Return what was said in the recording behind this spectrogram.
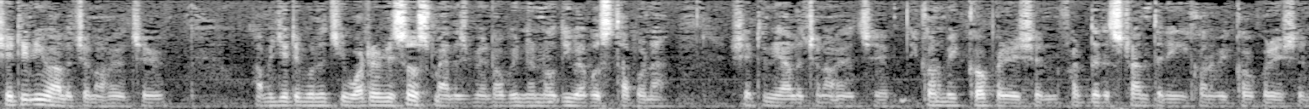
সেটি নিয়েও আলোচনা হয়েছে। আমি যেটি বলেছি ওয়াটার রিসোর্স ম্যানেজমেন্ট অভিন্ন নদী ব্যবস্থাপনা, সেটা নিয়ে আলোচনা হয়েছে। Economic cooperation further strengthening economic cooperation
